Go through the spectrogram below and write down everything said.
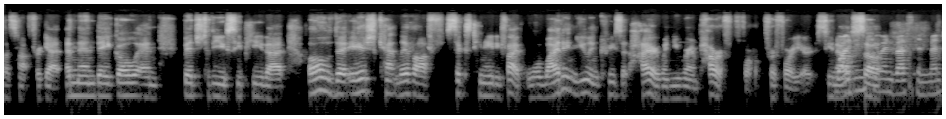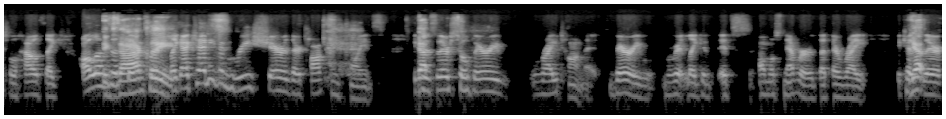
let's not forget. And then they go and bitch to the UCP that oh the AISH can't live off 1685 well why didn't you increase it higher when you were in power for, for four years you know? Why didn't so, you invest in mental health? Like all of exactly that, like I can't even reshare their talking points because they're so very right on it very like it, it's almost never that they're right because they're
